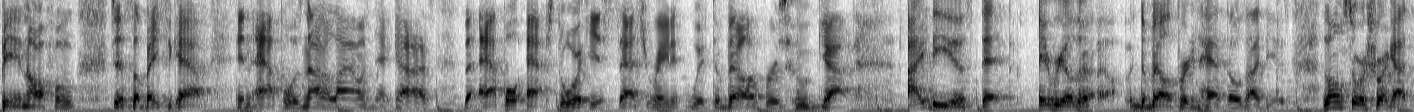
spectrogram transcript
spin off of just a basic app and Apple is not allowing that guys. The Apple App Store is saturated with developers who got ideas that every other uh, developer that had those ideas. Long story short guys,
